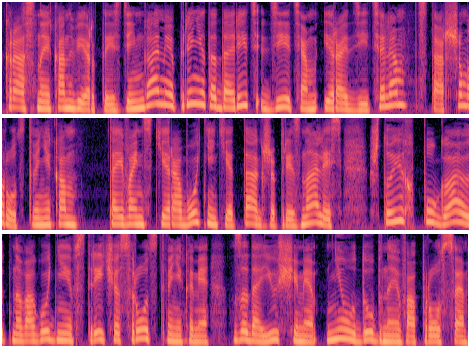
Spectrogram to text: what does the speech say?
Красные конверты с деньгами принято дарить детям и родителям, старшим родственникам. Тайваньские работники также признались, что их пугают новогодние встречи с родственниками, задающими неудобные вопросы.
